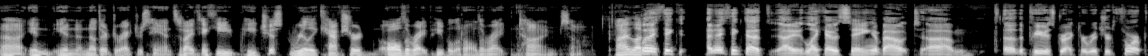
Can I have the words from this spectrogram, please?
Uh, in in another director's hands, and I think he he just really captured all the right people at all the right time. So I love. But it. I think, and I think that I like I was saying about um, uh, the previous director, Richard Thorpe.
